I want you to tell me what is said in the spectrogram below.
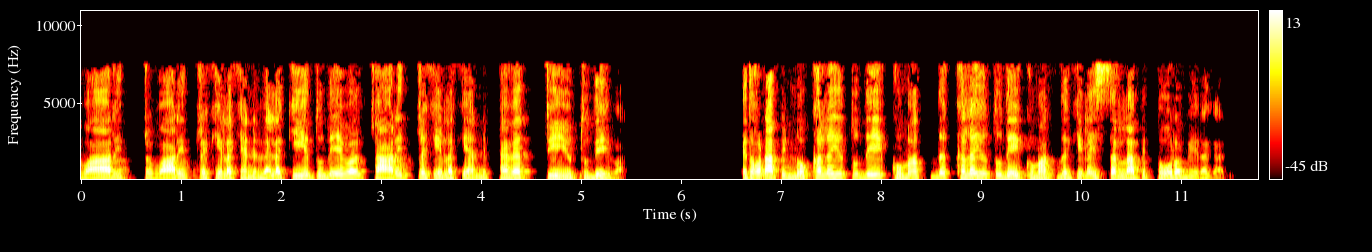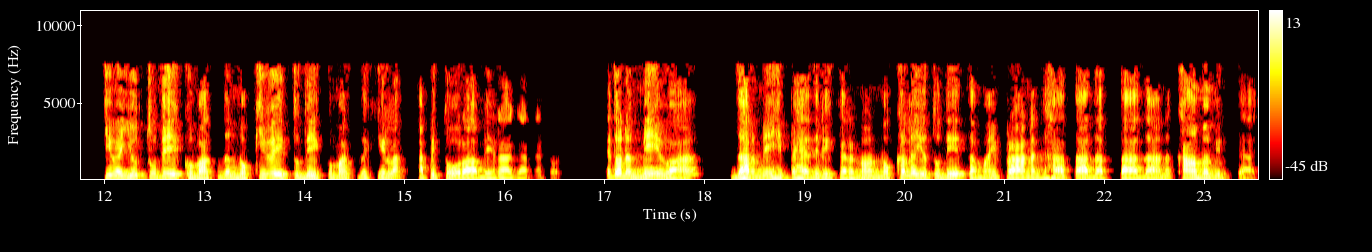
වාරිත්‍ර වාරිත්‍ර කියලා කියන්නේ වැළකී යුතු දේවල් චාරිත්‍ර කියලා කියන්නේ පැවැත්විය යුතු දේවල් එතකොට අපි නොකල යුතු දේ කුමක්ද කල යුතු දේ කුමක්ද කියලා ඉස්සල්ලා අපි තෝරා බේරගන්න. කිව යුතු දේ කුමක්ද නොකිව යුතු දේ කුමක්ද කියලා අපි තෝරා බේරා ගන්නට ඕනේ. එතකොට මේවා ධර්මයේ පැහැදිලි කරනවා නොකල යුතු දේ තමයි ප්‍රාණඝාත, අදත්තාදාන, කාමමිත්‍යාචාර.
